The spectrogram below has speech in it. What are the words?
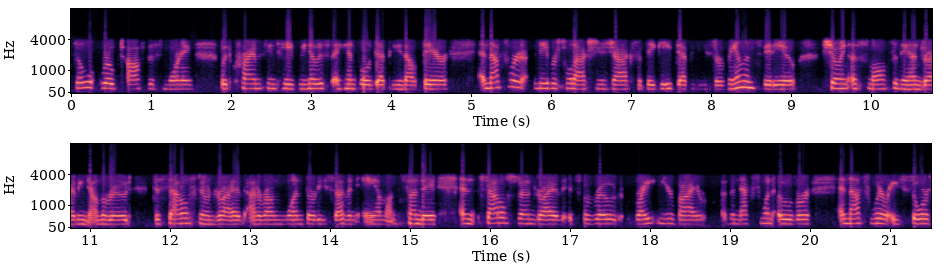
still roped off this morning with crime scene tape. We noticed a handful of deputies out there, and that's where neighbors told Action News Jax that they gave deputies surveillance video showing a small sedan driving down the road to Saddlestone Drive at around 1:37 a.m. on Sunday. And Saddlestone Drive, it's the road right nearby, the next one over, and that's where a source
